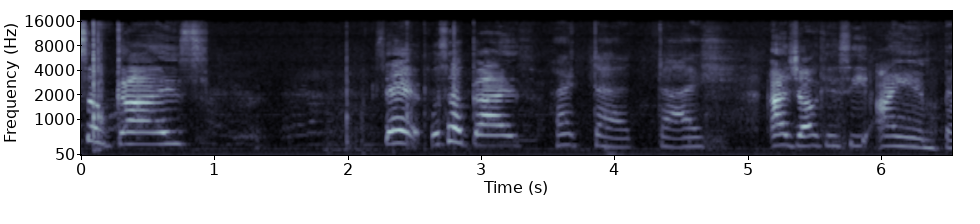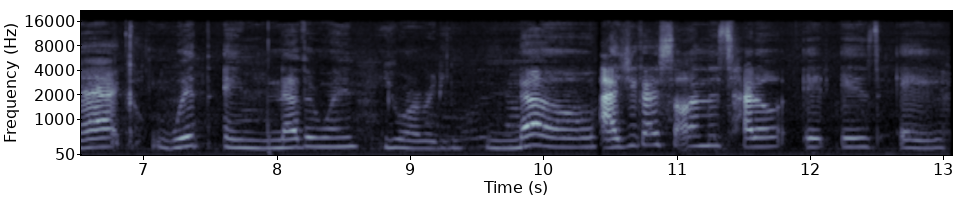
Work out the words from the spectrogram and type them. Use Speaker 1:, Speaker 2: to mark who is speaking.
Speaker 1: what's up, guys? Say it. What's up, guys?
Speaker 2: Like that, guys.
Speaker 1: As y'all can see, I am back with another one. You already know. As you guys saw in the title, it is a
